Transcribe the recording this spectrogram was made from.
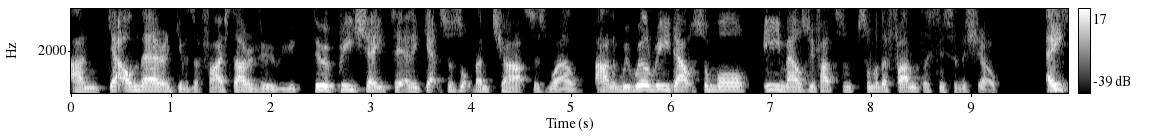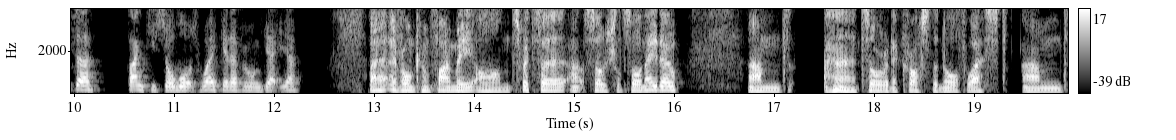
and get on there and give us a five star review. We do appreciate it, and it gets us up them charts as well. And we will read out some more emails we've had some some of the fans listening to the show. Asa, thank you so much. Where can everyone get you? Uh, everyone can find me on Twitter at Social Tornado and touring across the northwest. And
